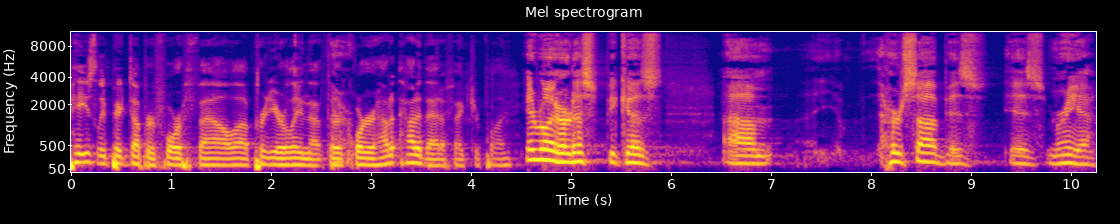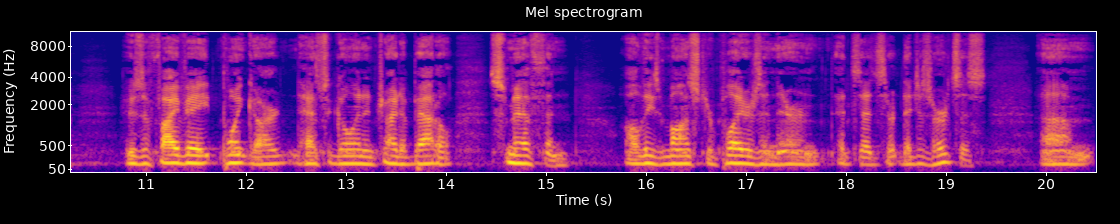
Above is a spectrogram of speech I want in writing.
Paisley picked up her fourth foul uh, pretty early in that third quarter. How did, how did that affect your play? It really hurt us because um, her sub is is Maria, who's a five eight point guard, has to go in and try to battle Smith and all these monster players in there, and that's, that's, that just hurts us. Um,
